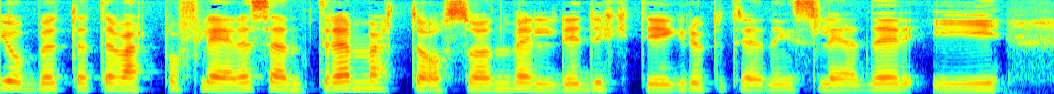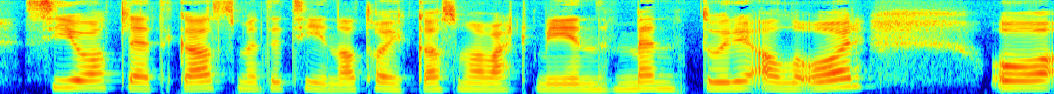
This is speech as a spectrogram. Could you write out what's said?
Jobbet etter hvert på flere sentre, møtte også en veldig dyktig gruppetreningsleder i SIO Atletica som heter Tina Toika, som har vært min mentor i alle år, og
